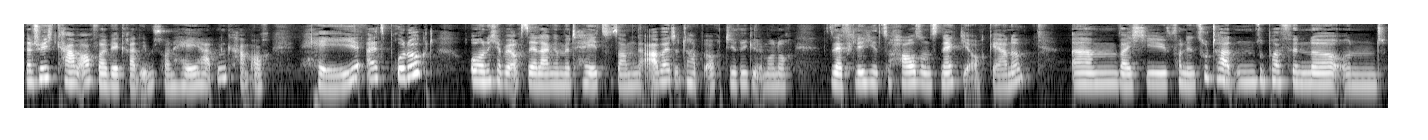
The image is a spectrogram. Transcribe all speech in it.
natürlich kam auch, weil wir gerade eben schon Hey hatten, kam auch Hey als Produkt. Und ich habe ja auch sehr lange mit Hey zusammengearbeitet und habe auch die Riegel immer noch sehr viele hier zu Hause und snack die auch gerne, ähm, weil ich die von den Zutaten super finde und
